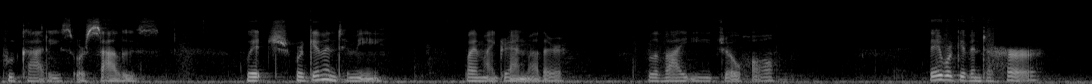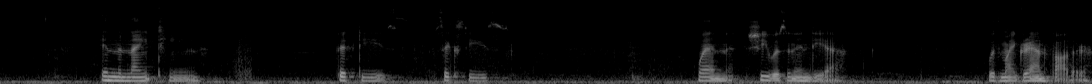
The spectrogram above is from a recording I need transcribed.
phulkaris or salus, which were given to me by my grandmother, Lavai Johal. They were given to her in the 1950s, 60s, when she was in India with my grandfather.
